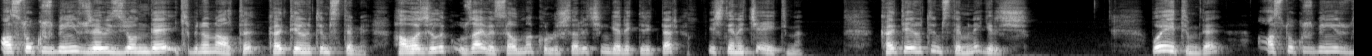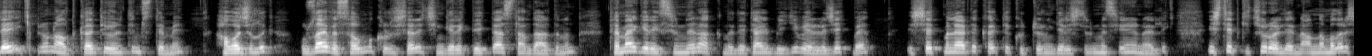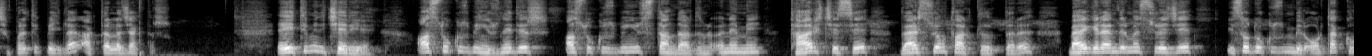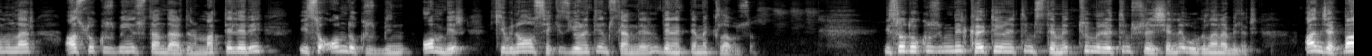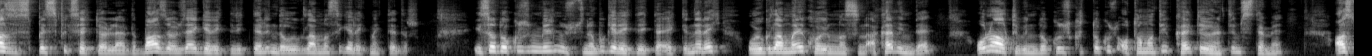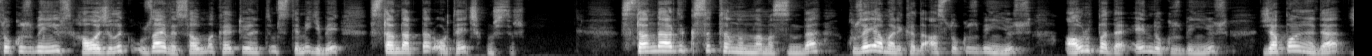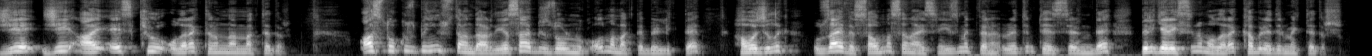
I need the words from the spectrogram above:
AS 9100 Revizyon D 2016 Kalite Yönetim Sistemi Havacılık, Uzay ve Savunma Kuruluşları için gereklilikler iş denetçi eğitimi. Kalite Yönetim Sistemine giriş. Bu eğitimde AS 9100 D 2016 Kalite Yönetim Sistemi Havacılık, Uzay ve Savunma Kuruluşları için gereklilikler standardının temel gereksinimleri hakkında detaylı bilgi verilecek ve işletmelerde kalite kültürünün geliştirilmesine yönelik iş tetkikçi rollerini anlamaları için pratik bilgiler aktarılacaktır. Eğitimin içeriği. AS 9100 nedir? AS 9100 standardının önemi, tarihçesi, versiyon farklılıkları, belgelendirme süreci, ISO 9001 ortak konular, AS 9100 standardının maddeleri, ISO 19011 2018 yönetim sistemlerinin denetleme kılavuzu. ISO 9001 kalite yönetim sistemi tüm üretim süreçlerine uygulanabilir. Ancak bazı spesifik sektörlerde bazı özel gerekliliklerin de uygulanması gerekmektedir. ISO 9001'in üstüne bu gereklilikler eklenerek uygulanmaya koyulmasının akabinde 16949 otomatik kalite yönetim sistemi, AS 9100 havacılık, uzay ve savunma kalite yönetim sistemi gibi standartlar ortaya çıkmıştır. Standardı kısa tanımlamasında Kuzey Amerika'da AS 9100, Avrupa'da N9100, Japonya'da G- GISQ olarak tanımlanmaktadır. AS 9100 standardı yasal bir zorunluluk olmamakla birlikte havacılık, uzay ve savunma sanayisine hizmet veren üretim tesislerinde bir gereksinim olarak kabul edilmektedir.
